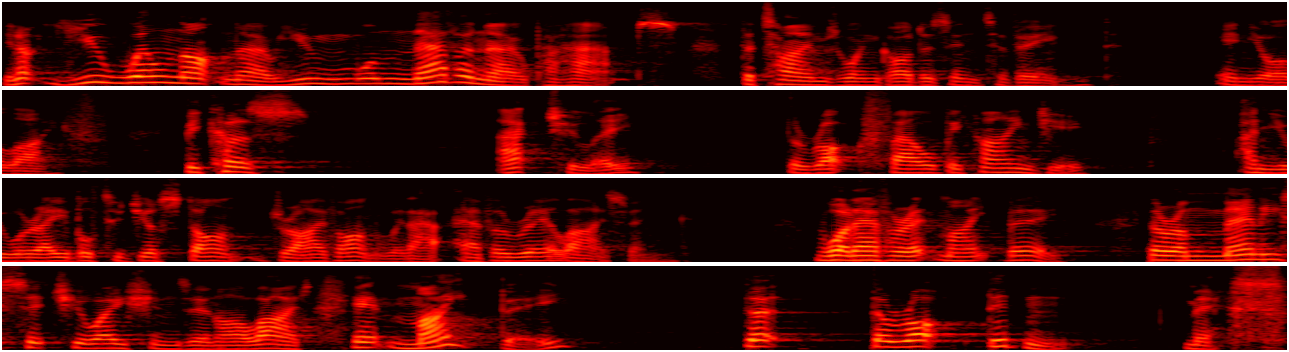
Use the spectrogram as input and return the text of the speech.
You know, you will not know, you will never know, perhaps, the times when God has intervened in your life because actually the rock fell behind you and you were able to just on, drive on without ever realizing whatever it might be. There are many situations in our lives. It might be that the rock didn't miss.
